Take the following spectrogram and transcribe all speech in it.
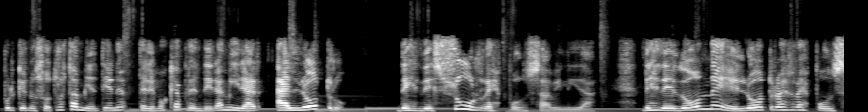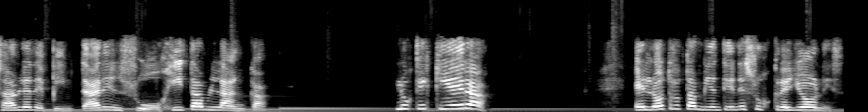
Porque nosotros también tenemos que aprender a mirar al otro desde su responsabilidad, desde donde el otro es responsable de pintar en su hojita blanca lo que quiera. El otro también tiene sus creyones.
